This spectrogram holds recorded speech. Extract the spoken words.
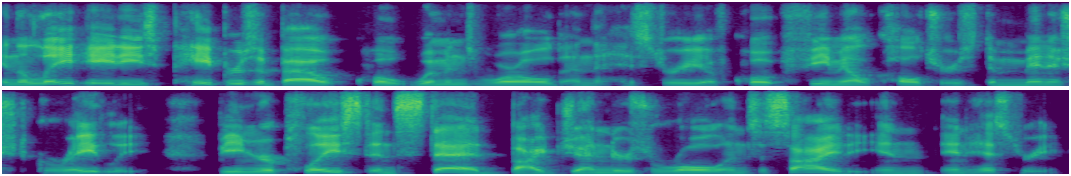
In the late 80s, papers about, quote, women's world and the history of, quote, female cultures diminished greatly, being replaced instead by gender's role in society, in, in history.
